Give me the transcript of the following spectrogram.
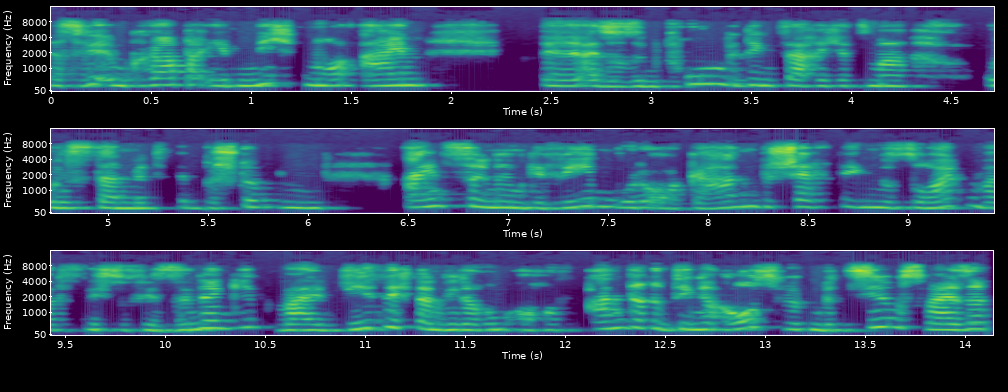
dass wir im Körper eben nicht nur ein, äh, also symptombedingt, sage ich jetzt mal, uns dann mit bestimmten einzelnen Geweben oder Organen beschäftigen sollten, weil das nicht so viel Sinn ergibt, weil die sich dann wiederum auch auf andere Dinge auswirken, beziehungsweise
